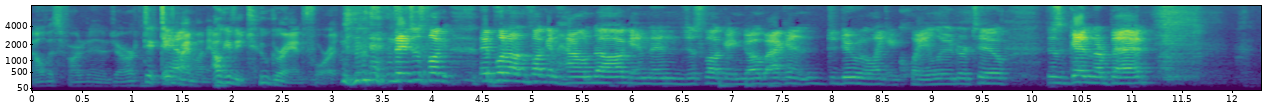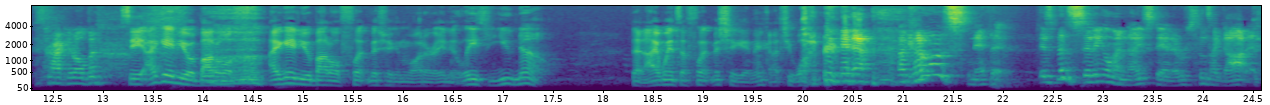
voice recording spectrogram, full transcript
Elvis farted in a jar. Take, take Yeah. my money. I'll give you two grand for it. they just fucking they put on fucking hound dog and then just fucking go back and to do like a quaalude or two. Just get in their bed, crack it open. See, I gave you a bottle of I gave you a bottle of Flint, Michigan water, and at least you know that I went to Flint, Michigan and got you water. yeah, I kind of want to sniff it. It's been sitting on my nightstand ever since I got it.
